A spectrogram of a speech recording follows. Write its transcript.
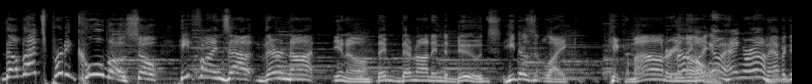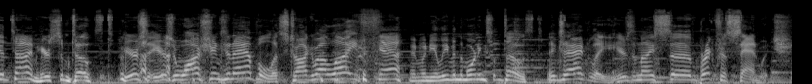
No, that's pretty cool though. So he finds out they're not, you know, they they're not into dudes. He doesn't like kick them out or anything No. like. Oh, hang around, have a good time. Here's some toast. Here's here's a Washington apple. Let's talk about life. yeah, and when you leave in the morning, some toast. Exactly. Here's a nice uh, breakfast sandwich.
